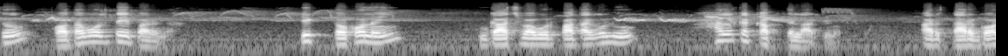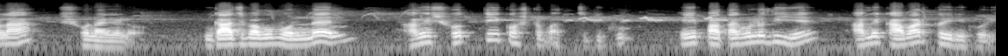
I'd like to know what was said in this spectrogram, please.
তো কথা বলতেই পারে না। ঠিক তখনই গাছবাবুর পাতাগুলো হালকা কাঁপতে লাগল আর তার গলা শোনা গেল। গাছবাবু বললেন, আমি সত্যিই কষ্ট পাচ্ছি টিকু। এই পাতাগুলো দিয়ে আমি খাবার তৈরি করি।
